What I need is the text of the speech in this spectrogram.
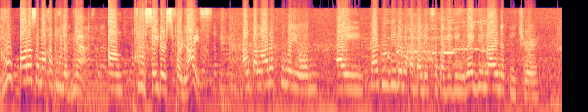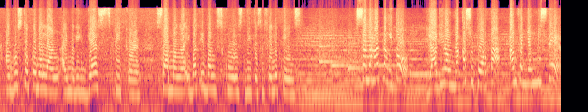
group para sa mga katulad niya, ang Crusaders for Life. Ang pangarap ko ngayon ay kahit hindi na makabalik sa pagiging regular na teacher, ang gusto ko na lang ay maging guest speaker sa mga iba't ibang schools dito sa Philippines. Sa lahat ng ito, lagi raw nakasuporta ang kanyang mister.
